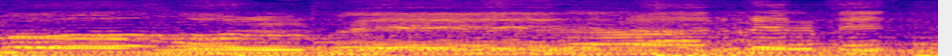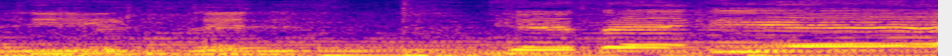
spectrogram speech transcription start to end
Volver a repetirte que te quiero.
